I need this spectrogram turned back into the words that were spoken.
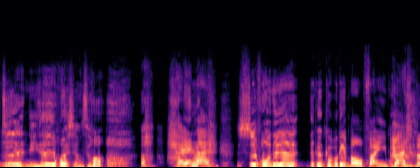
就是你就是会想说啊，还来师傅那个那个可不可以帮我放一半？但是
